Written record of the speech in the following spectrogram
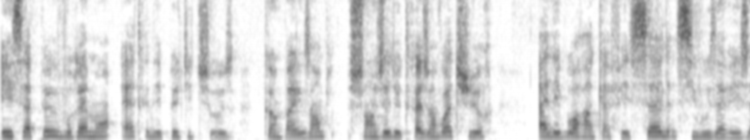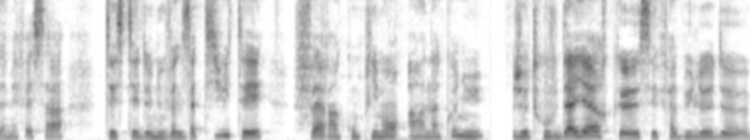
Et ça peut vraiment être des petites choses, comme par exemple changer de trajet en voiture, aller boire un café seul si vous avez jamais fait ça, tester de nouvelles activités, faire un compliment à un inconnu. Je trouve d'ailleurs que c'est fabuleux de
